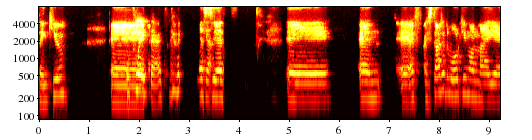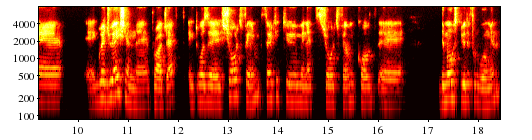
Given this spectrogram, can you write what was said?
Thank you. it's late there. It's good. Yes, yeah. yes. Uh, and uh, I started working on my uh, graduation uh, project. It was a short film, 32 minutes short film called The Most Beautiful Woman.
